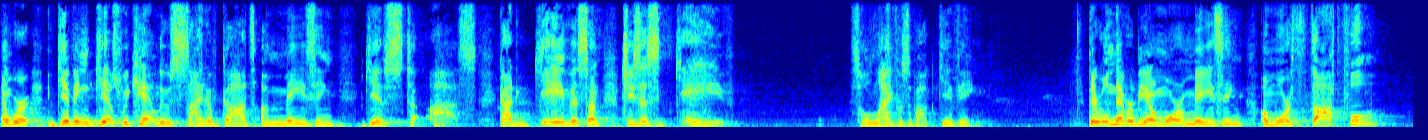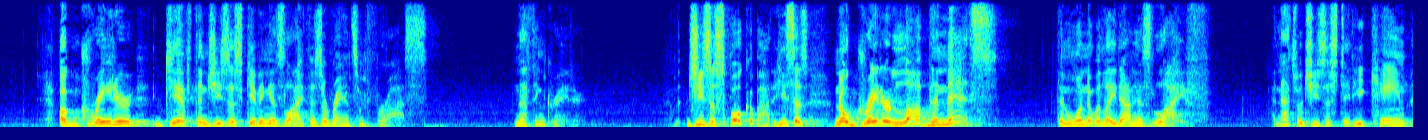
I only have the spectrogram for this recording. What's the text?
and we're giving gifts, we can't lose sight of God's amazing gifts to us. God gave his son. Jesus gave. So life was about giving. There will never be a more amazing, a more thoughtful, a greater gift than Jesus giving his life as a ransom for us. Nothing greater. Jesus spoke about it. He says, No greater love than this, than one that would lay down his life. And that's what Jesus did. He came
